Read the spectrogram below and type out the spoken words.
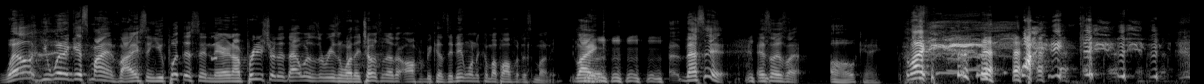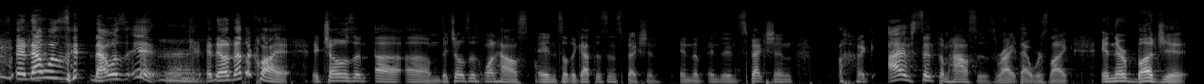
well, you went against my advice, and you put this in there, and I'm pretty sure that that was the reason why they chose another offer because they didn't want to come up off of this money. Like, that's it. And so it's like, oh, okay, like, and that was it. that was it. And then another client, they chose an uh, um they chose this one house, and so they got this inspection, and the and the inspection, like I've sent them houses right that was like in their budget.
